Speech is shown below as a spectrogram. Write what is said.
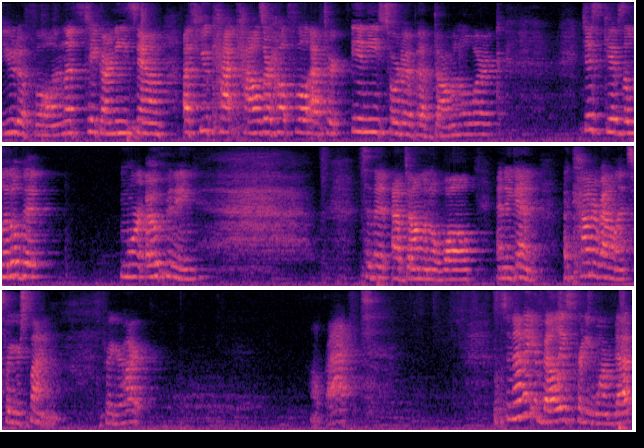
Beautiful. And let's take our knees down. A few cat cows are helpful after any sort of abdominal work. Just gives a little bit more opening to the abdominal wall and again, a counterbalance for your spine, for your heart. All right. So now that your belly's pretty warmed up,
